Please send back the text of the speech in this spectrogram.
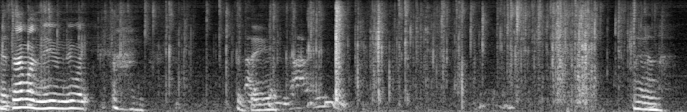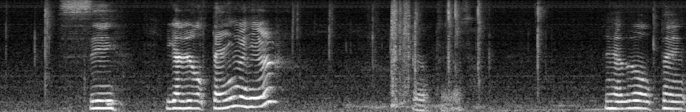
because I want new new one. Good thing. And see, you got a little thing right here. Oh, it goes. You have a little thing.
